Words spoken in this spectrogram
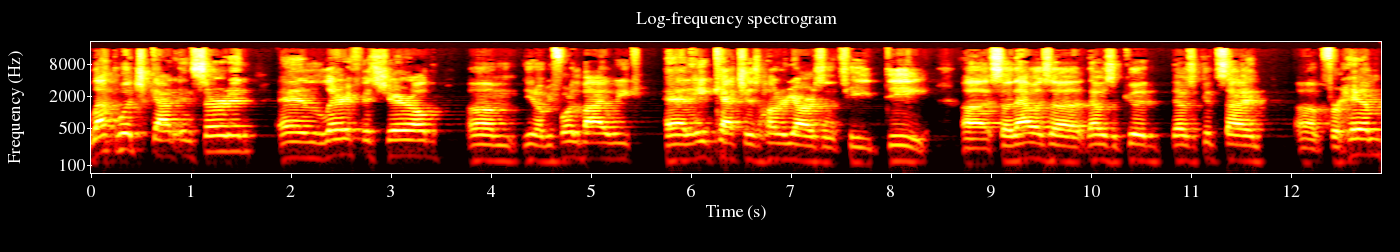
Leftwich got inserted, and Larry Fitzgerald, um, you know, before the bye week, had eight catches, 100 yards, and a TD. Uh, so that was a that was a good that was a good sign uh, for him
